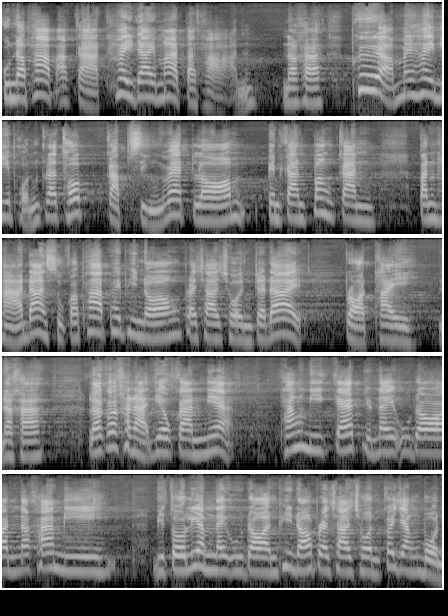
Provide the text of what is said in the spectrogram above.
คุณภาพอากาศให้ได้มาตรฐานนะคะ เพื่อไม่ให้มีผลกระทบกับสิ่งแวดล้อม เป็นการป้องกันปัญหาด้านสุขภาพให้พี่น้องประชาชนจะได้ปลอดภัยนะคะ แล้วก็ขณะเดียวกันเนี่ยทั้งมีแก๊สอยู่ในอุดรนะคะมี บิโตรเลียมในอุดรพี่น้องประชาชนก็ยังบ่น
